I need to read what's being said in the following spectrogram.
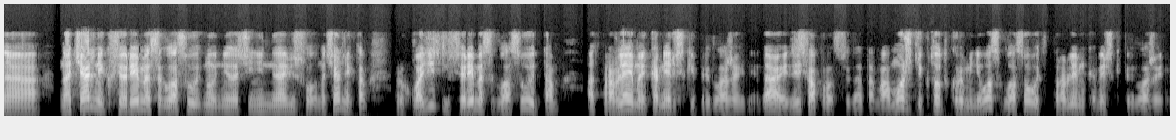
э, начальник все время согласует, ну, не, значит, не ненавижу слово начальник, там, руководитель все время согласует там отправляемые коммерческие предложения, да, и здесь вопрос всегда там, а может ли кто-то кроме него согласовывать отправляемые коммерческие предложения?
